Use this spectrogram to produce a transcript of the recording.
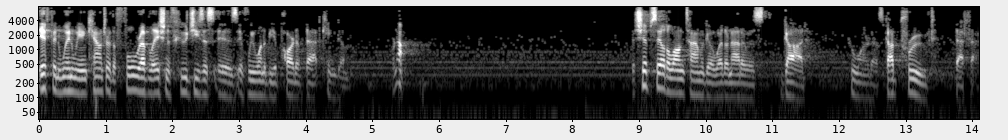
if and when we encounter the full revelation of who Jesus is, if we want to be a part of that kingdom or not. The ship sailed a long time ago whether or not it was God who wanted us. God proved that fact.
